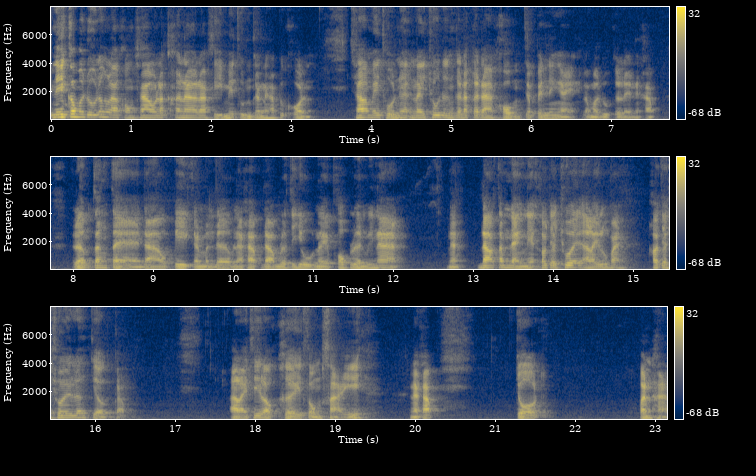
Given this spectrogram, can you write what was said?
ทีนี้ก็มาดูเรื่องราวของชาวลัคนาราศีเมถุนกันนะครับ ทุกคน ชาวเมถุนเนี่ยในช่วงเดือนกรกฎาคมจะเป็นยังไง เรามาดูกันเลยนะครับ เริ่มตั้งแต่ดาวปีกันเหมือนเดิมนะครับ ดาวมฤตยูในภพเรือนวินาศนะดาวตำแหน่งเนี่ยเขาจะช่วยอะไรรู้ไหมเขาจะช่วยเรื่องเกี่ยวกับ อะไรที่เราเคยสงสัยนะครับ โจทย์ปัญหา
